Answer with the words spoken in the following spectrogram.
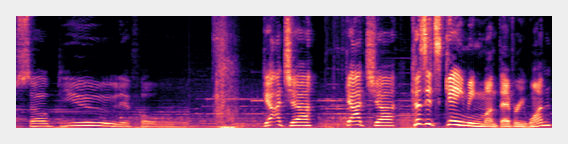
So beautiful. Gotcha! Gotcha! Cause it's gaming month, everyone!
